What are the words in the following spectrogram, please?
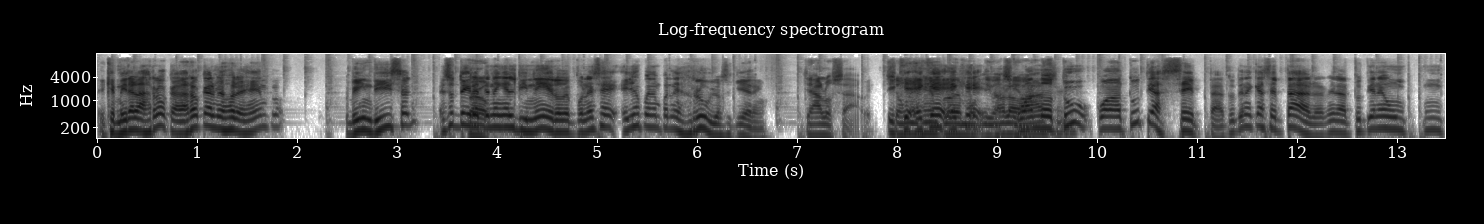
es que mira la roca, la roca es el mejor ejemplo. Vin Diesel, esos tigres Bro. tienen el dinero de ponerse, ellos pueden poner rubio si quieren. Ya lo sabes. Y que, es que, es que no cuando, tú, cuando tú te aceptas, tú tienes que aceptar. Mira, tú tienes un, un,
